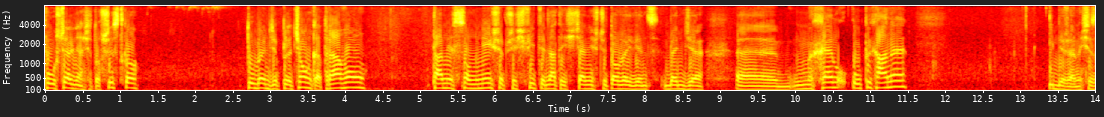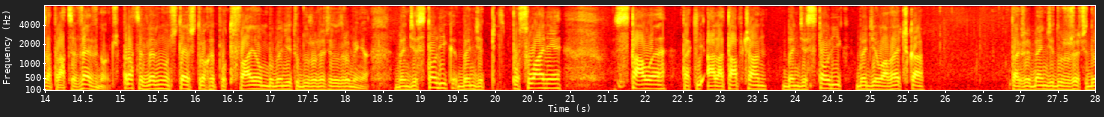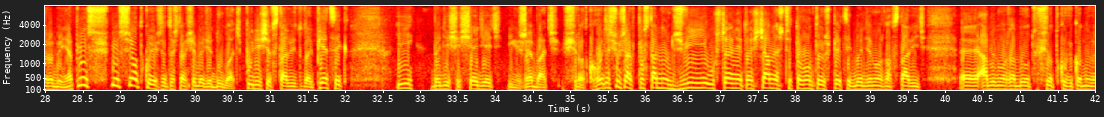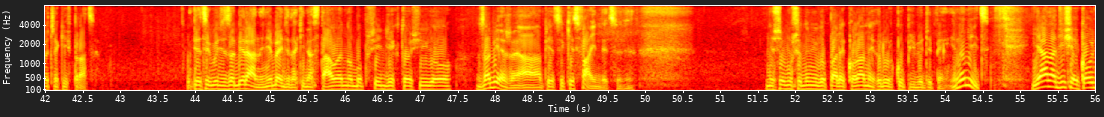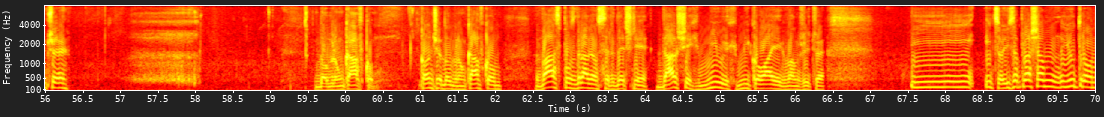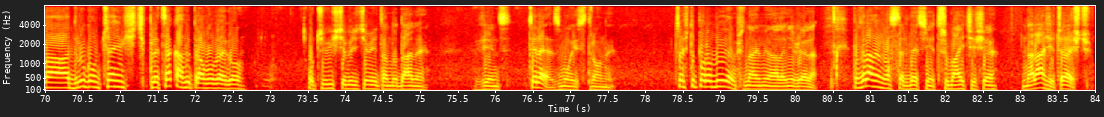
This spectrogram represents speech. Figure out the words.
pouszczelnia się to wszystko. Tu będzie plecionka trawą. Tam jest, są mniejsze prześwity na tej ścianie szczytowej, więc będzie e, mchem upychane i bierzemy się za pracę wewnątrz. Prace wewnątrz też trochę potrwają, bo będzie tu dużo rzeczy do zrobienia. Będzie stolik, będzie posłanie stałe, taki ala tapczan, będzie stolik, będzie ławeczka, Także będzie dużo rzeczy do robienia. Plus, plus w środku jeszcze coś tam się będzie dubać. Później się wstawi tutaj piecyk i będzie się siedzieć i grzebać w środku. Chociaż już jak postawią drzwi, uszczelnie tą ścianę szczytową, to już piecyk będzie można wstawić, e, aby można było tu w środku wykonywać jakieś prace. Piecyk będzie zabierany, nie będzie taki na stałe, no bo przyjdzie ktoś i go zabierze, a piecyk jest fajny, co nie? Jeszcze muszę do niego parę kolanek, rur kupić, będzie pięknie. No nic, ja na dzisiaj kończę. Dobrą kawką. Kończę dobrą kawką. Was pozdrawiam serdecznie. Dalszych miłych Mikołajek Wam życzę. I, I co? I zapraszam jutro na drugą część plecaka wyprawowego. Oczywiście będziecie mieli tam dodane, więc tyle z mojej strony. Coś tu porobiłem przynajmniej, ale niewiele. Pozdrawiam Was serdecznie, trzymajcie się. Na razie, cześć.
